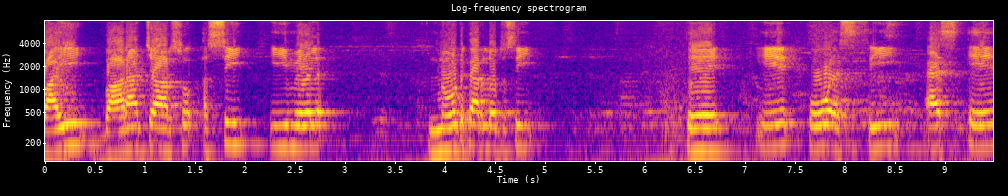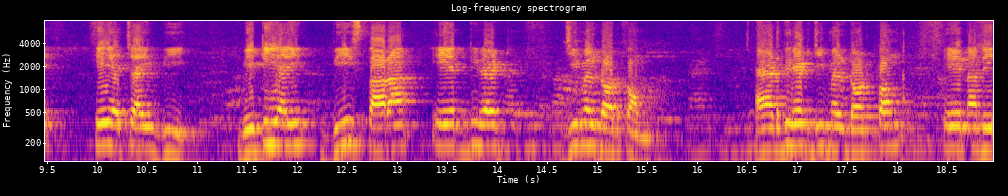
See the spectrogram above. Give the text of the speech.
22 12480 email note ਕਰ ਲਓ ਤੁਸੀਂ। ਤੇ ਇਹ O S C S A K H I V, B T I 2017@gmail.com @gmail.com ਇਹ ਇਹਨਾਂ ਦੀ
